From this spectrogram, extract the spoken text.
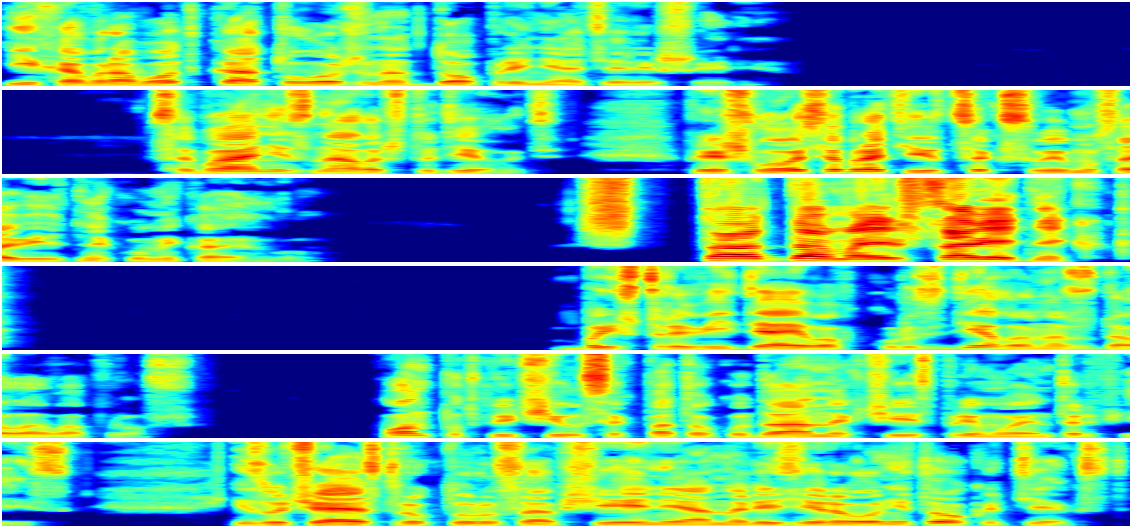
их обработка отложена до принятия решения. Цеба не знала, что делать. Пришлось обратиться к своему советнику Микаэлу. — Что думаешь, советник? Быстро введя его в курс дела, она задала вопрос. Он подключился к потоку данных через прямой интерфейс. Изучая структуру сообщения, анализировал не только текст,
